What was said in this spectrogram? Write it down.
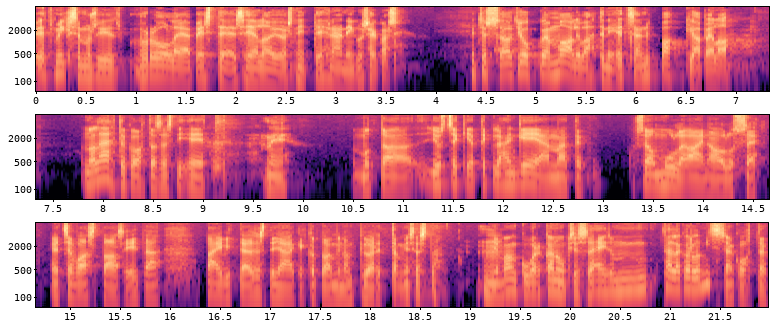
että miksi semmoisia rooleja ja pestejä siellä on, jos niitä tehdään niin sekaisin. Että jos sä oot joukkueen maalivahti, niin et sä nyt pakkia pelaa. No lähtökohtaisesti et. Niin. Mutta just sekin, että kyllähän GM, että kun se on mulle aina ollut se, että se vastaa siitä päivittäisestä jääkiekkotoiminnan pyörittämisestä. Mm. Ja Vancouver Canucksissa ei se tällä kaudella missään kohtaa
